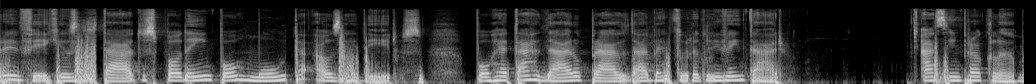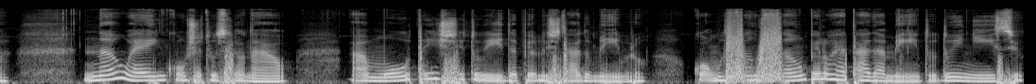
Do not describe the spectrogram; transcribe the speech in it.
prevê que os estados podem impor multa aos herdeiros por retardar o prazo da abertura do inventário. Assim proclama: não é inconstitucional a multa instituída pelo Estado membro como sanção pelo retardamento do início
